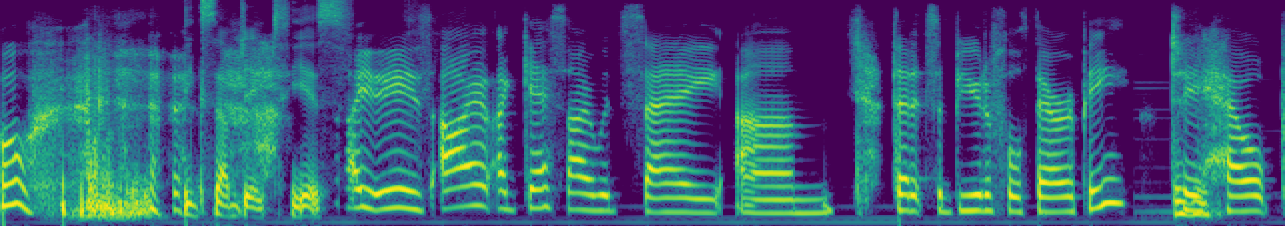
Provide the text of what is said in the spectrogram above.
Oh, big subject. Yes, it is. I, I guess I would say um, that it's a beautiful therapy to mm-hmm. help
